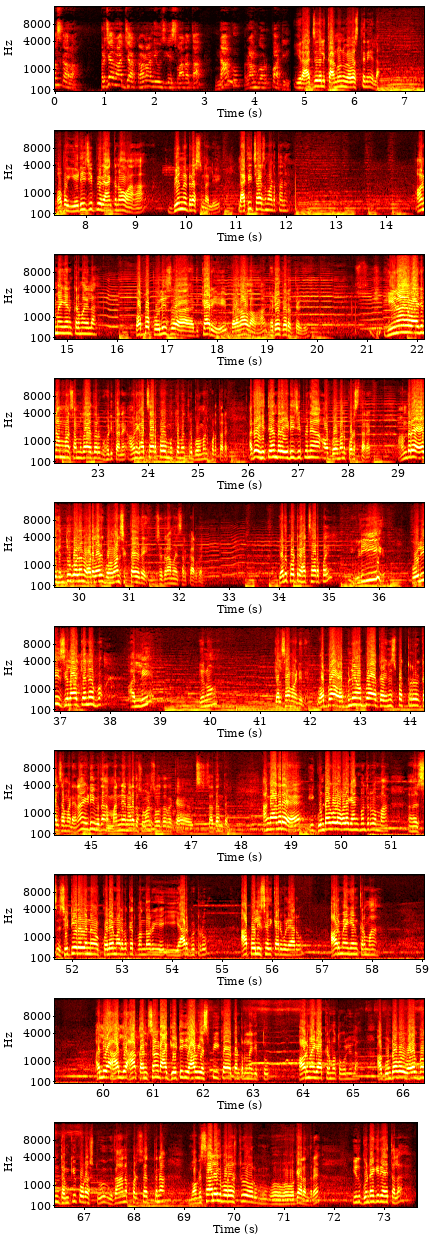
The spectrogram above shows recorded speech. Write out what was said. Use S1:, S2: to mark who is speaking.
S1: ನಮಸ್ಕಾರ. ಪ್ರಜಾರಾಜ್ಯ ಕನ್ನಡ ನ್ಯೂಸ್ಗೆ ಸ್ವಾಗತ. ನಾನು ರಾಮ್ಗೌಡ್ ಪಾಟೀಲ್.
S2: ಈ ರಾಜ್ಯದಲ್ಲಿ ಕಾನೂನು ವ್ಯವಸ್ಥೆನೇ ಇಲ್ಲ. ಒಬ್ಬ ಎ ಡಿ ಜಿ ಪಿ ರ್ಯಾಂಕ್ನವ ಬಿನ್ ಡ್ರೆಸ್ನಲ್ಲಿ ಲಾಠಿ ಚಾರ್ಜ್ ಮಾಡ್ತಾನೆ. ಅವನ ಮ್ಯಾಗ ಏನು ಕ್ರಮ ಇಲ್ಲ. ಒಬ್ಬ ಪೊಲೀಸ್ ಅಧಿಕಾರಿ ಬೆಳಗಾವ್ದವ ಗಡೇಕರ್ ಅಂತೇಳಿ, ಹೀನಾಯವಾಗಿ ನಮ್ಮ ಸಮುದಾಯದವ್ರಿಗೆ ಹೊಡಿತಾನೆ. ಅವನಿಗೆ ಹತ್ತು ಸಾವಿರ ರೂಪಾಯಿ ಮುಖ್ಯಮಂತ್ರಿ ಬಹುಮಾನ ಕೊಡ್ತಾರೆ. ಅದೇ ಹಿತೇಂದ್ರ ಎ ಡಿ ಜಿ ಪಿನೇ ಅವ್ರು ಬಹುಮಾನ ಕೊಡಿಸ್ತಾರೆ. ಅಂದರೆ ಹಿಂದೂಗಳನ್ನು ಹೊಡೆದವ್ರಿಗೆ ಬಹುಮಾನ ಸಿಗ್ತಾ ಇದೆ ಸಿದ್ದರಾಮಯ್ಯ ಸರ್ಕಾರದಲ್ಲಿ. ಎದಕ್ಕೆ ಕೊಟ್ರಿ ಹತ್ತು ಸಾವಿರ ರೂಪಾಯಿ? ಇಡೀ ಪೊಲೀಸ್ ಇಲಾಖೆನೇ ಅಲ್ಲಿ ಏನು ಕೆಲಸ ಮಾಡಿದೆ. ಒಬ್ಬ ಒಬ್ಬನೇ ಒಬ್ಬ ಇನ್ಸ್ಪೆಕ್ಟರ್ ಕೆಲಸ ಮಾಡ್ಯಾನ. ಇಡೀ ವಿಧ ಮೊನ್ನೆ ನಡೆದ ಸುವರ್ಣಸೌಧದ ಕ ಸದನದಲ್ಲಿ. ಹಂಗಾದರೆ ಈ ಗುಂಡಾಗಳ ಒಳಗೆ ಹೆಂಗೆ ಬಂದರು ಮ ಸಿಟಿ ರವಿನ ಕೊಲೆ ಮಾಡ್ಬೇಕಂತ ಬಂದವ್ರಿಗೆ ಯಾರು ಬಿಟ್ಟರು ಆ ಪೊಲೀಸ್ ಅಧಿಕಾರಿಗಳು ಯಾರು? ಅವ್ರ ಮ್ಯಾಗೇನು ಕ್ರಮ? ಅಲ್ಲಿ ಅಲ್ಲಿ ಆ ಕನ್ಸರ್ನ್ ಆ ಗೇಟಿಗೆ ಯಾವ ಎಸ್ ಪಿ ಕಂಟ್ರೋಲ್ನಾಗಿತ್ತು ಅವ್ರ ಮ್ಯಾಗೆ ಯಾಕೆ ಕ್ರಮ ತಗೊಳ್ಳಿಲ್ಲ ಆ ಗುಂಡೋಗಳು ಒಳಗೆ ಬಂದು ಧಮಕಿ ಕೊಡೋಷ್ಟು ವಿಧಾನ ಪರಿಷತ್ತಿನ ಮೊಗಸಾಲೆಗೆ ಬರೋಷ್ಟು ಅವ್ರು ಹೋಗ್ಯಾರಂದ್ರೆ ಇದು ಗುಂಡಾಗಿರಿ ಆಯ್ತಲ್ಲ?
